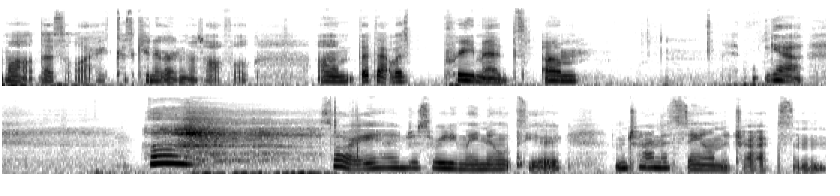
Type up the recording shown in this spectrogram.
Well that's a lie because kindergarten was awful. Um but that was pre-meds. Um yeah. Sorry, I'm just reading my notes here. I'm trying to stay on the tracks and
